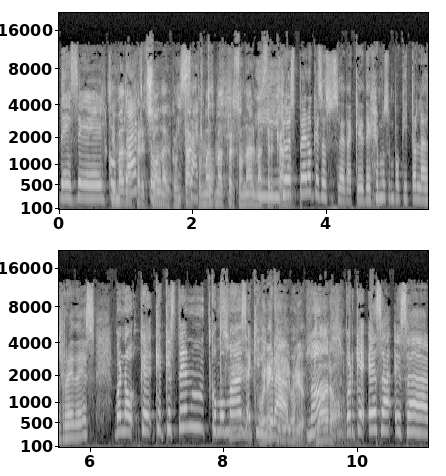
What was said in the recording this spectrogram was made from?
desde el Sí, más contacto. la persona, el contacto, más- más personal, más y cercano. yo espero que eso suceda, que dejemos un poquito las redes. Bueno, que, que- que estén como Sí, más equilibrados. ¿no? Claro. Porque esa, esa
